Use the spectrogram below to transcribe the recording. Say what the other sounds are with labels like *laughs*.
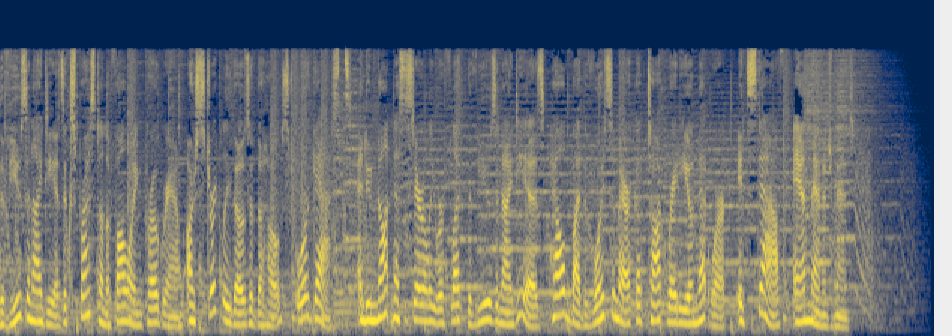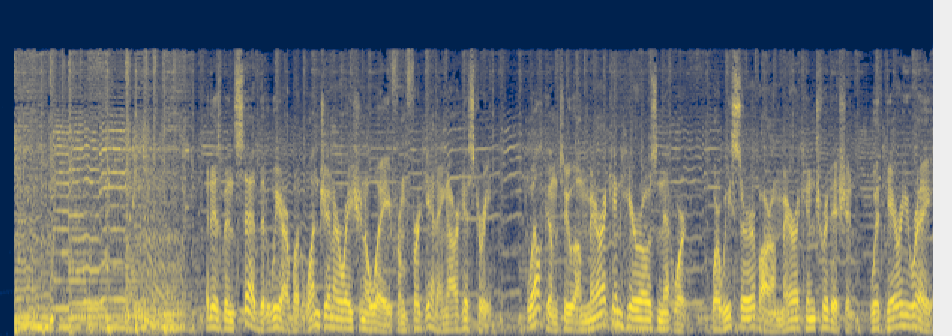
The views and ideas expressed on the following program are strictly those of the host or guests and do not necessarily reflect the views and ideas held by the Voice America Talk Radio Network, its staff, and management. It has been said that we are but one generation away from forgetting our history. Welcome to American Heroes Network where we serve our American tradition. With Gary Ray,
